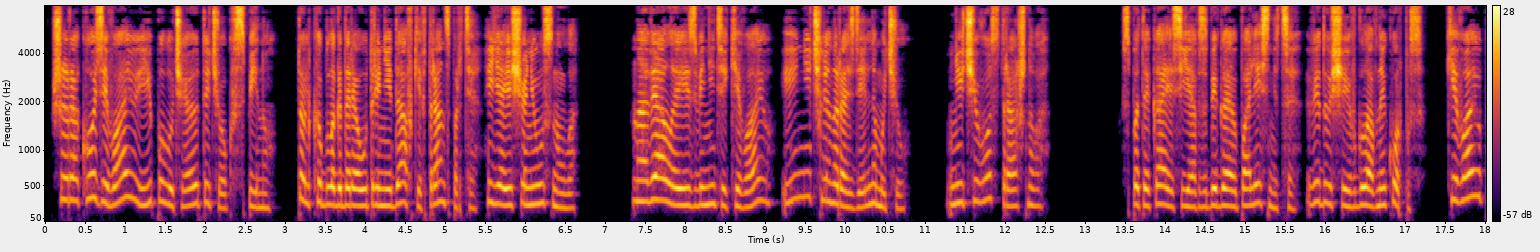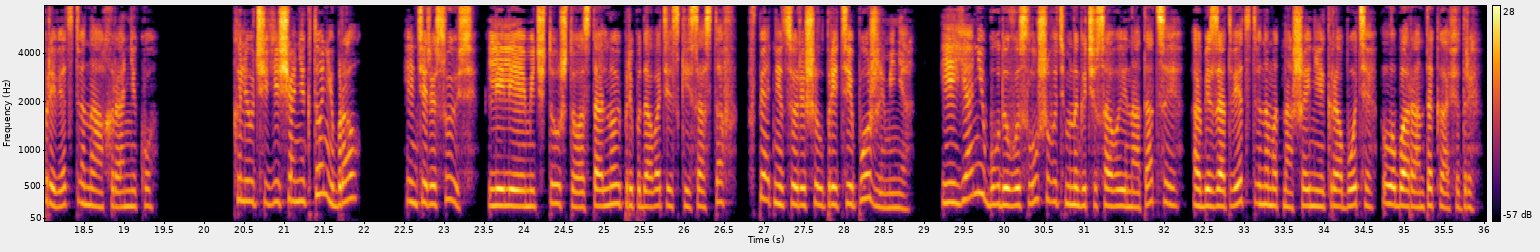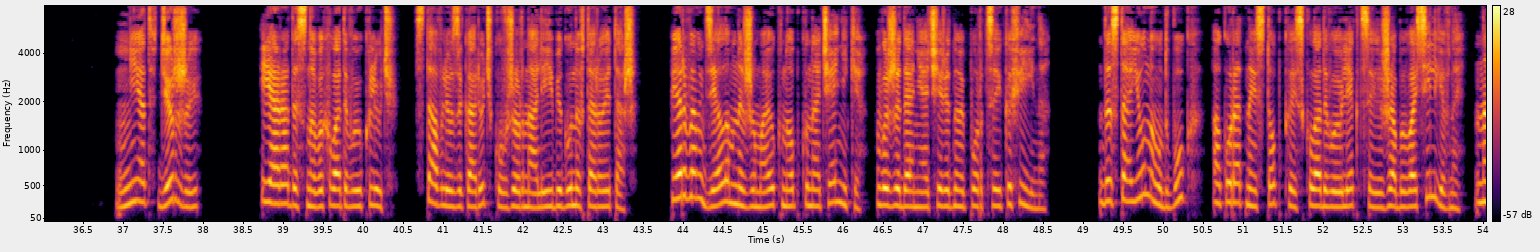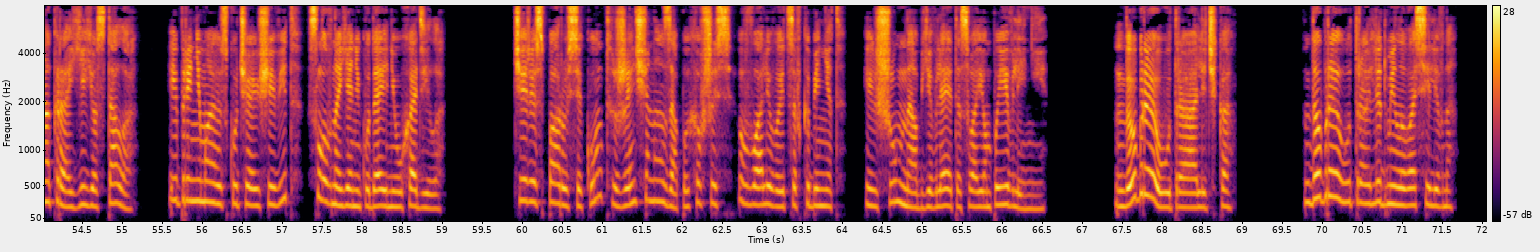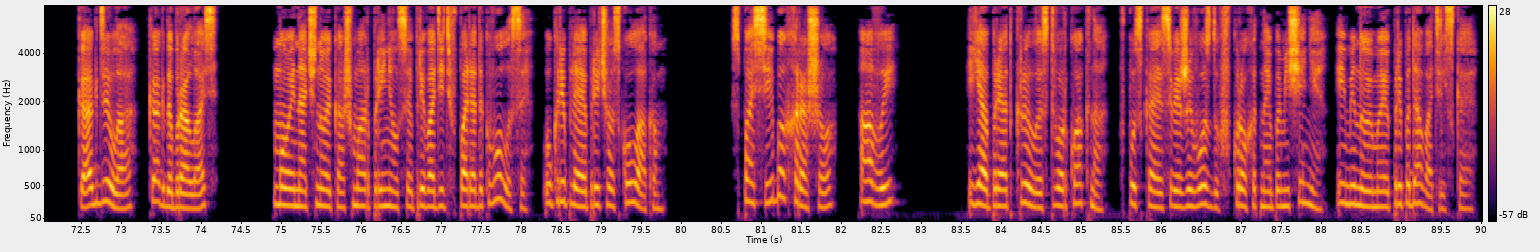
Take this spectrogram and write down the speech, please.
Широко зеваю и получаю тычок в спину. Только благодаря утренней давке в транспорте я еще не уснула. Навяло, извините, киваю и нечленораздельно мычу. Ничего страшного. Спотыкаясь, я взбегаю по лестнице, ведущей в главный корпус. Киваю приветственно охраннику. «Ключ еще никто не брал?» Интересуюсь, лелея мечту, что остальной преподавательский состав в пятницу решил прийти позже меня, И я не буду выслушивать многочасовые нотации о безответственном отношении к работе лаборанта кафедры. «Нет, держи». Я радостно выхватываю ключ, ставлю закорючку в журнале и бегу на второй этаж. Первым делом нажимаю кнопку на чайнике в ожидании очередной порции кофеина. Достаю ноутбук, аккуратной стопкой складываю лекции Жабы Васильевны на край ее стола и принимаю скучающий вид, словно я никуда и не уходила. Через пару секунд женщина, запыхавшись, вваливается в кабинет и шумно объявляет о своем появлении. «Доброе утро, Алечка». «Доброе утро, Людмила Васильевна». «Как дела? Как добралась?» Мой ночной кошмар принялся приводить в порядок волосы, укрепляя прическу лаком. «Спасибо, хорошо. А вы?» Я приоткрыла створку окна, впуская свежий воздух в крохотное помещение, именуемое преподавательское.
